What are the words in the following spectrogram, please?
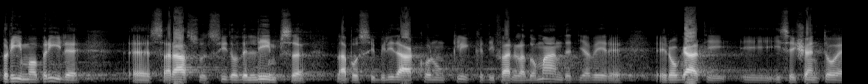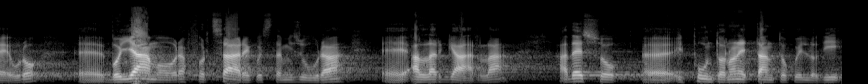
primo aprile eh, sarà sul sito dell'Inps la possibilità con un clic di fare la domanda e di avere erogati i, i 600 euro. Eh, vogliamo rafforzare questa misura, eh, allargarla. Adesso eh, il punto non è tanto quello di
